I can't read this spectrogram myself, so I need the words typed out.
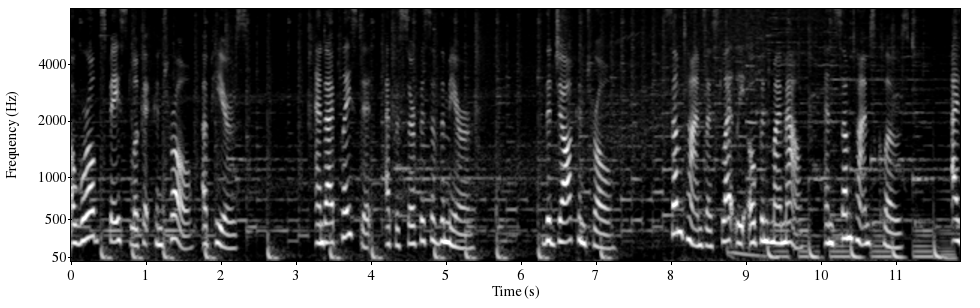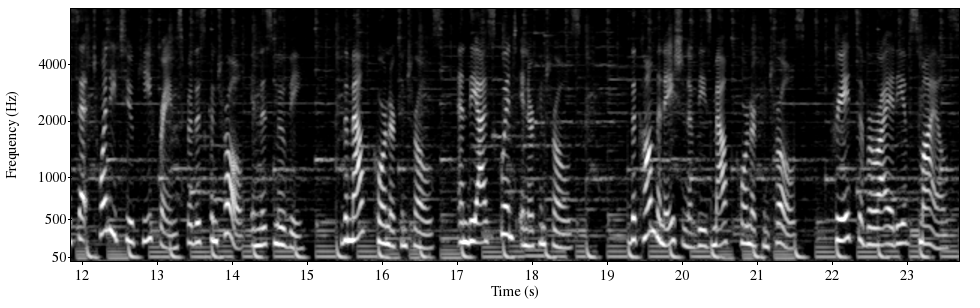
a world space look at control appears. And I placed it at the surface of the mirror. The jaw control. Sometimes I slightly opened my mouth, and sometimes closed. I set 22 keyframes for this control in this movie. The mouth corner controls, and the eye squint inner controls. The combination of these mouth corner controls creates a variety of smiles.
